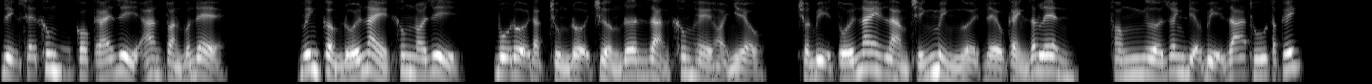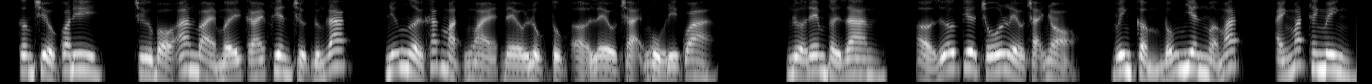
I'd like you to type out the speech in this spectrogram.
định sẽ không có cái gì an toàn vấn đề. Vinh Cẩm đối này không nói gì, bộ đội đặc trùng đội trưởng đơn giản không hề hỏi nhiều, chuẩn bị tối nay làm chính mình người đều cảnh giác lên, phòng ngừa doanh địa bị giã thú tập kích. Cơm chiều qua đi, trừ bỏ an bài mấy cái phiên trực đứng gác, những người khác mặt ngoài đều lục tục ở lều trại ngủ đi qua. Nửa đêm thời gian, ở giữa kia chỗ lều trại nhỏ, Vinh Cẩm đống nhiên mở mắt, ánh mắt thanh minh,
